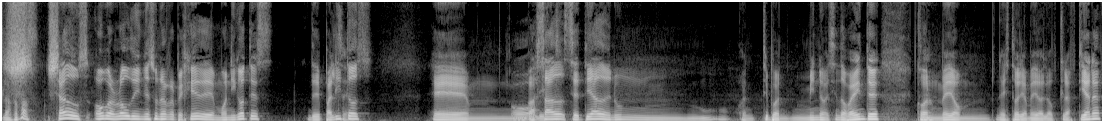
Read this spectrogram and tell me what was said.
las sofás. Shadows Overloading es un RPG de monigotes, de palitos, em, Oh, basado, seteado en un en- tipo en 1920, con medio una historia medio Lovecraftiana.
